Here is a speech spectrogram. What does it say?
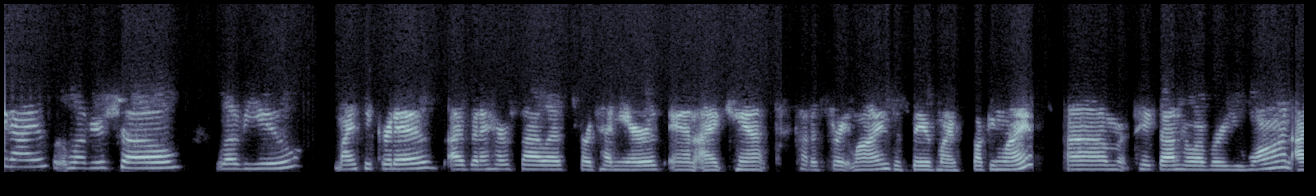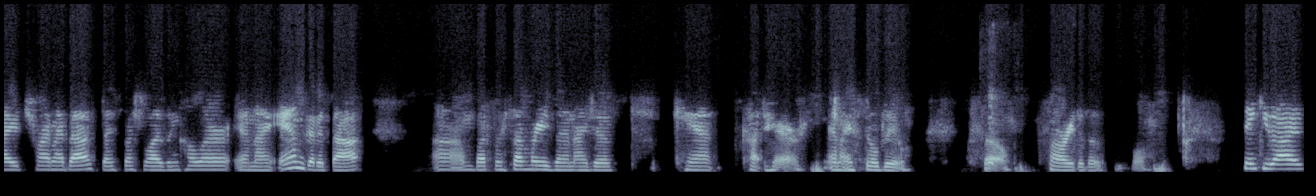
Hey guys, love your show. Love you. My secret is I've been a hairstylist for 10 years and I can't cut a straight line to save my fucking life. Um, take that however you want. I try my best. I specialize in color and I am good at that. Um, but for some reason, I just can't cut hair and I still do. So sorry to those people. Thank you guys.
